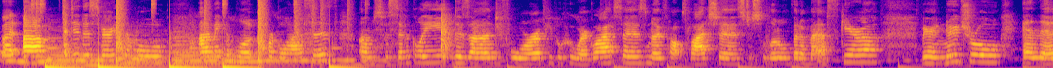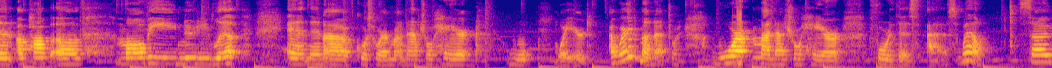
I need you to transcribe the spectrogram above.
But um, I did this very simple eye makeup look for glasses, um, specifically designed for people who wear glasses, no false lashes, just a little bit of mascara, very neutral, and then a pop of mauve nudie lip and then I of course wear my natural hair weird. I wear my natural wore my natural hair for this as well. So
